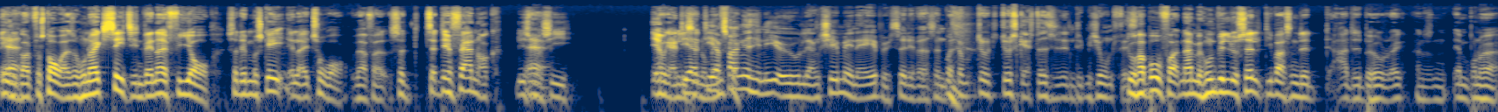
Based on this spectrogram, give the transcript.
egentlig Ja. godt forstår. Altså, hun har ikke set sine venner i fire år, så det er måske, eller i to år i hvert fald. Så, så det er fair nok, ligesom Ja. at sige, jeg vil gerne De lige se har, nogle de har mennesker. fanget hende i Øvelanger med en abe, så det var sådan, så du, du skal afsted til den dimensionsfest. Du har brug for... Nej, men hun ville jo selv... De var sådan lidt... Ah, det behøver du ikke. Han sådan, jamen prøv nu høre.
